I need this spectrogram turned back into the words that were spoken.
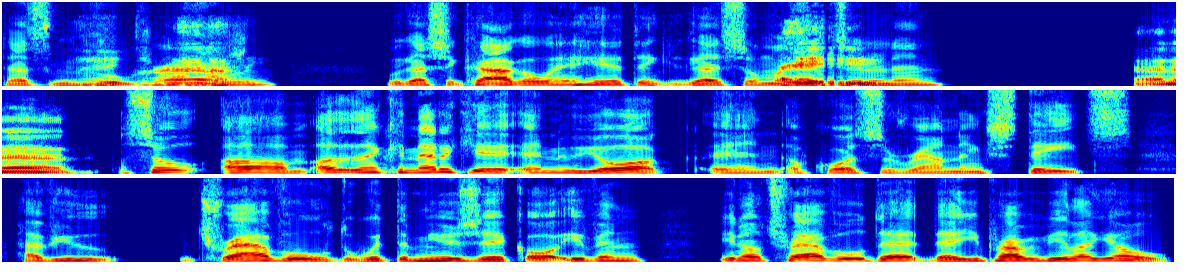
That's me. Hey, one and Trav. only. We got Chicago in here. Thank you guys so much Hey. for tuning in. And then So, um, other than Connecticut and New York, and of course surrounding states, have you traveled with the music, or even you know traveled that that you probably be like, yo,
